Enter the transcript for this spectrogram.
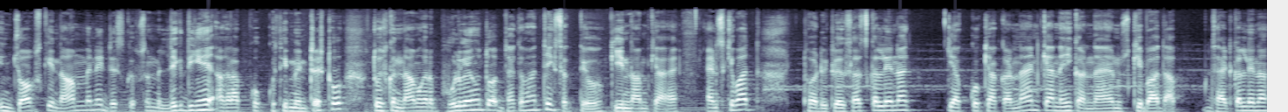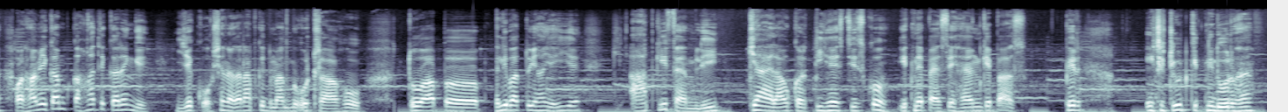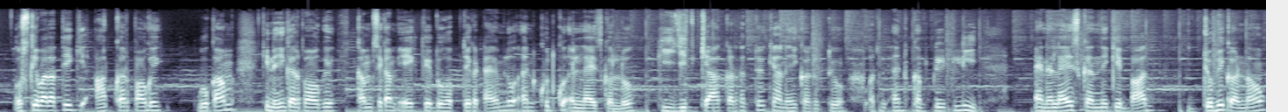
इन जॉब्स के नाम मैंने डिस्क्रिप्शन में लिख दिए हैं। अगर आपको किसी में इंटरेस्ट हो तो इसका नाम अगर भूल गए हो तो आप जाकर वहाँ देख सकते हो कि नाम क्या है। एंड उसके बाद थोड़ा डिटेल सर्च कर लेना कि आपको क्या करना है एंड क्या नहीं करना है। एंड उसके बाद आप डिसाइड कर लेना। और हम ये काम कहाँ से करेंगे? ये क्वेश्चन अगर आपके दिमाग में उठ रहा हो तो आप, पहली बात तो यहाँ यही है कि आपकी फैमिली क्या अलाउ करती है इस चीज़ को? इतने पैसे हैं उनके पास। फिर इंस्टीट्यूट कितनी दूर है? उसके बाद आती है कि आप कर पाओगे वो काम कि नहीं कर पाओगे। कम से कम एक से दो हफ़्ते का टाइम लो एंड खुद को एनालाइज कर लो कि ये क्या कर सकते हो क्या नहीं कर सकते हो। और एंड कम्प्लीटली एनालाइज करने के बाद जो भी करना हो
